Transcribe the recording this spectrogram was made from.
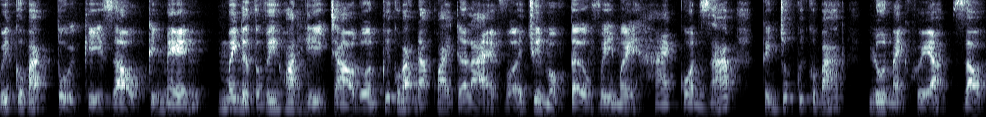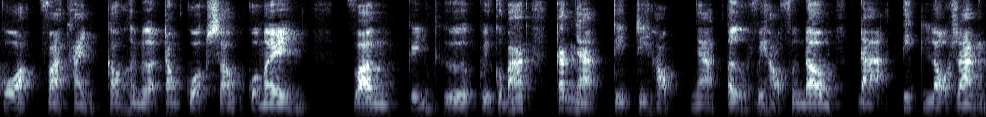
Quý cô bác tuổi kỷ dậu kính mến, Minh được Tử Vi hoan hỷ chào đón quý cô bác đã quay trở lại với chuyên mục Tử Vi 12 con giáp. Kính chúc quý cô bác luôn mạnh khỏe, giàu có và thành công hơn nữa trong cuộc sống của mình. Vâng, kính thưa quý cô bác, các nhà tiên tri học, nhà tử vi học phương Đông đã tiết lộ rằng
